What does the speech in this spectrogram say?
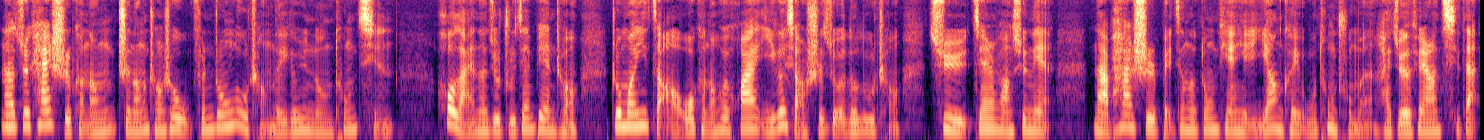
那最开始可能只能承受五分钟路程的一个运动通勤，后来呢就逐渐变成周末一早我可能会花一个小时左右的路程去健身房训练，哪怕是北京的冬天也一样可以无痛出门，还觉得非常期待。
